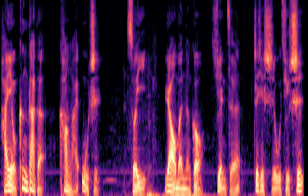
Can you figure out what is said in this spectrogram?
含有更大的抗癌物质。所以，让我们能够选择这些食物去吃。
